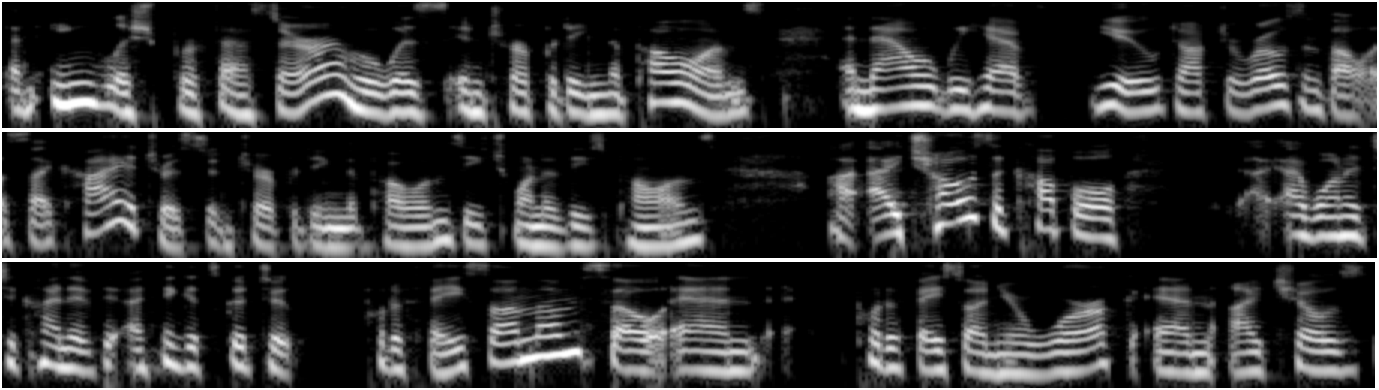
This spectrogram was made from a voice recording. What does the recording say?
an English professor who was interpreting the poems. And now we have you, Dr. Rosenthal, a psychiatrist, interpreting the poems, each one of these poems. I, I chose a couple. I, I wanted to kind of, I think it's good to put a face on them. So, and put a face on your work. And I chose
